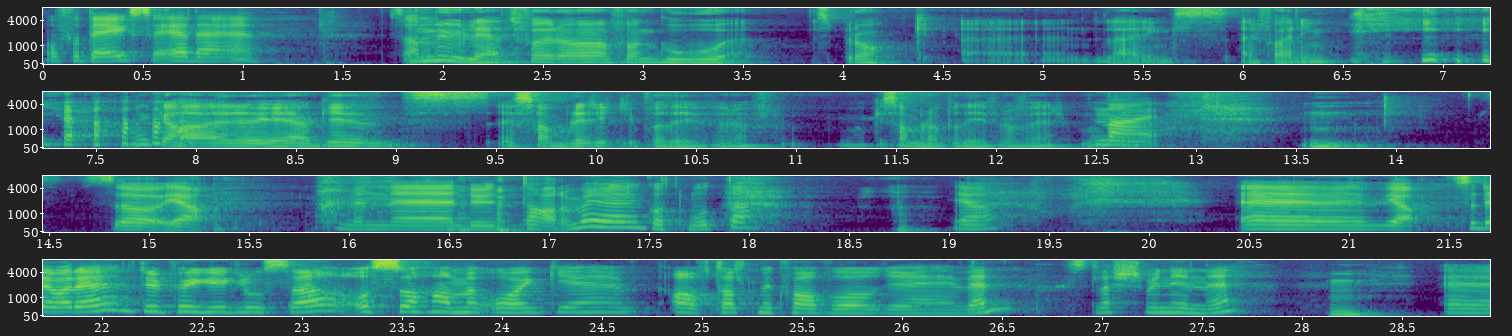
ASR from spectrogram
Og for deg så er det En mulighet for å få en god språklæringserfaring. ja. Jeg, har, jeg, har ikke, jeg samler ikke på de fra, jeg har ikke samla på de fra før. Nei. Mm. Så ja. Men eh, du tar det med godt mot, da. Ja. Eh, ja, så det var det. Du pugger gloser. Og så har vi òg eh, avtalt med hver vår eh, venn slash venninne Mm.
